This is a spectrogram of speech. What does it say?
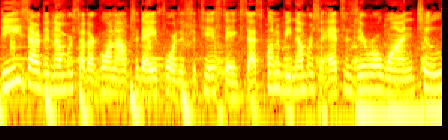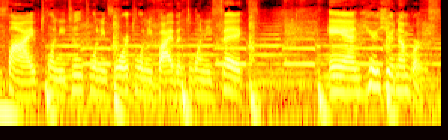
These are the numbers that are going out today for the statistics. That's going to be numbers to add to 0, 1, 2, 5, 22, 24, 25, and 26. And here's your numbers.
